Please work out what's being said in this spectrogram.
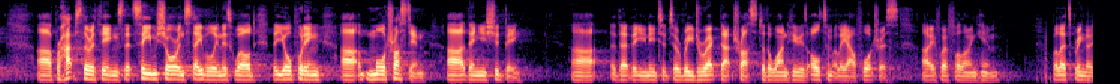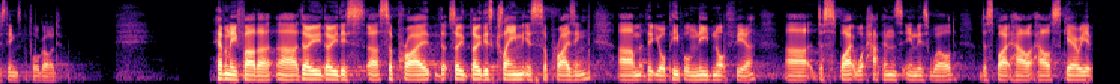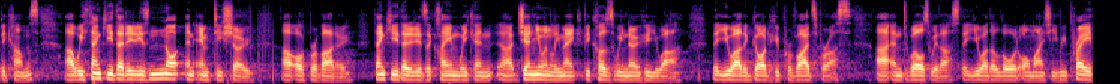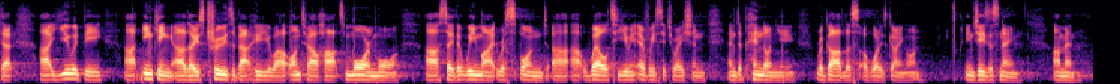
Uh, perhaps there are things that seem sure and stable in this world that you're putting uh, more trust in uh, than you should be. That, that you need to, to redirect that trust to the one who is ultimately our fortress if we're following him. But let's bring those things before God. Heavenly Father, uh, though, though, this, uh, surprise, so though this claim is surprising, um, that your people need not fear, uh, despite what happens in this world, despite how, how scary it becomes, uh, we thank you that it is not an empty show uh, of bravado. Thank you that it is a claim we can uh, genuinely make because we know who you are, that you are the God who provides for us. and dwells with us, that you are the Lord Almighty. We pray that you would be uh, inking uh, those truths about who you are onto our hearts more and more uh, so that we might respond uh, uh, well to you in every situation and depend on you regardless of what is going on. In Jesus' name, amen.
